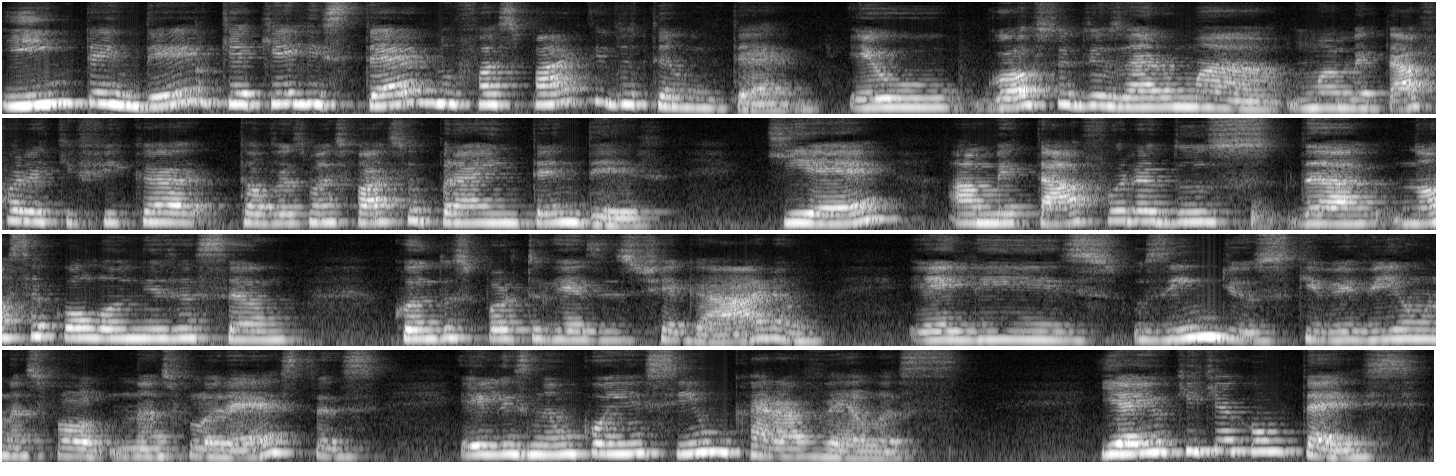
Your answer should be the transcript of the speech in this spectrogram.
e entender que aquele externo faz parte do teu interno. Eu gosto de usar uma, uma metáfora que fica talvez mais fácil para entender, que é a metáfora dos, da nossa colonização. Quando os portugueses chegaram, eles, os índios que viviam nas, nas florestas, eles não conheciam caravelas. E aí o que, que acontece?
